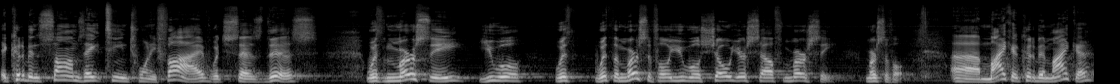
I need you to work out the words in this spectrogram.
it could have been Psalms 18:25, which says this: "With mercy you will, with with the merciful you will show yourself mercy." Merciful. Uh, Micah could have been Micah.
